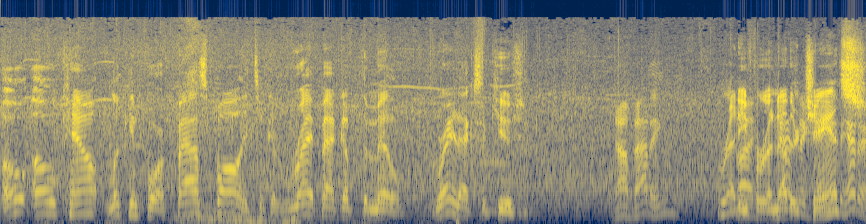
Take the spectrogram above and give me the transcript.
0-0 count, looking for a fastball. He took it right back up the middle. Great execution. Now batting. Ready for another chance?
